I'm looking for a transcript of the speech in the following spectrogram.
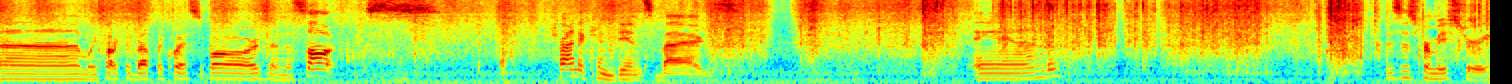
Um, we talked about the Quest bars and the socks. trying to condense bags. And this is for mystery.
